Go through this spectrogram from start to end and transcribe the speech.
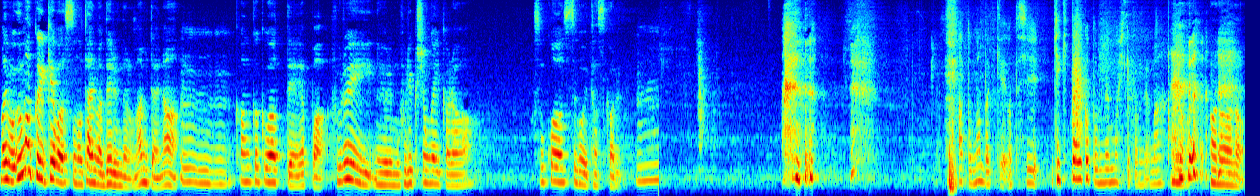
まあでもうまくいけばそのタイムは出るんだろうなみたいなうんうんうん。感覚はあってやっぱ古いのよりもフリクションがいいからそこはすごい助かる。うん。あとなんだっけ？私聞きたいことメモしてたんだよな。あらあら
